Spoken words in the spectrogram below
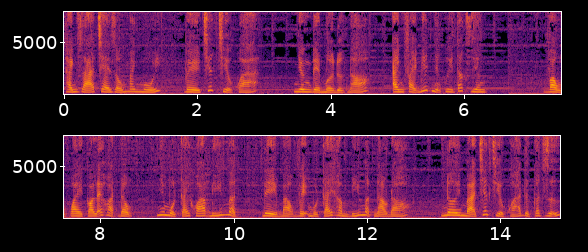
Thánh giá che giấu manh mối về chiếc chìa khóa. Nhưng để mở được nó, anh phải biết những quy tắc riêng. Vòng quay có lẽ hoạt động như một cái khóa bí mật để bảo vệ một cái hầm bí mật nào đó, nơi mà chiếc chìa khóa được cất giữ.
